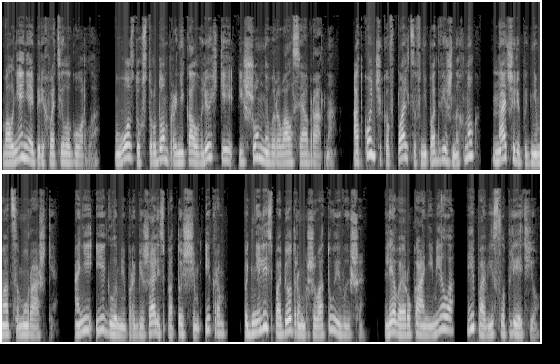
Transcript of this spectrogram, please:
Волнение перехватило горло. Воздух с трудом проникал в легкие и шумно вырывался обратно. От кончиков пальцев неподвижных ног начали подниматься мурашки. Они иглами пробежались по тощим икрам, поднялись по бедрам к животу и выше. Левая рука онемела и повисла плетью.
